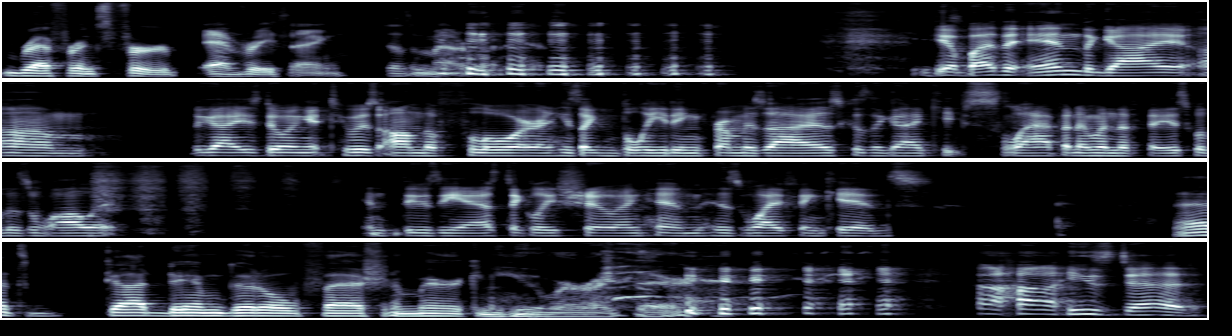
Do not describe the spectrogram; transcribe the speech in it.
reference for everything. Doesn't matter what it is. yeah, by the end, the guy um the guy he's doing it to is on the floor, and he's like bleeding from his eyes because the guy keeps slapping him in the face with his wallet, enthusiastically showing him his wife and kids. That's goddamn good old fashioned American humor right there. Haha, he's dead.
